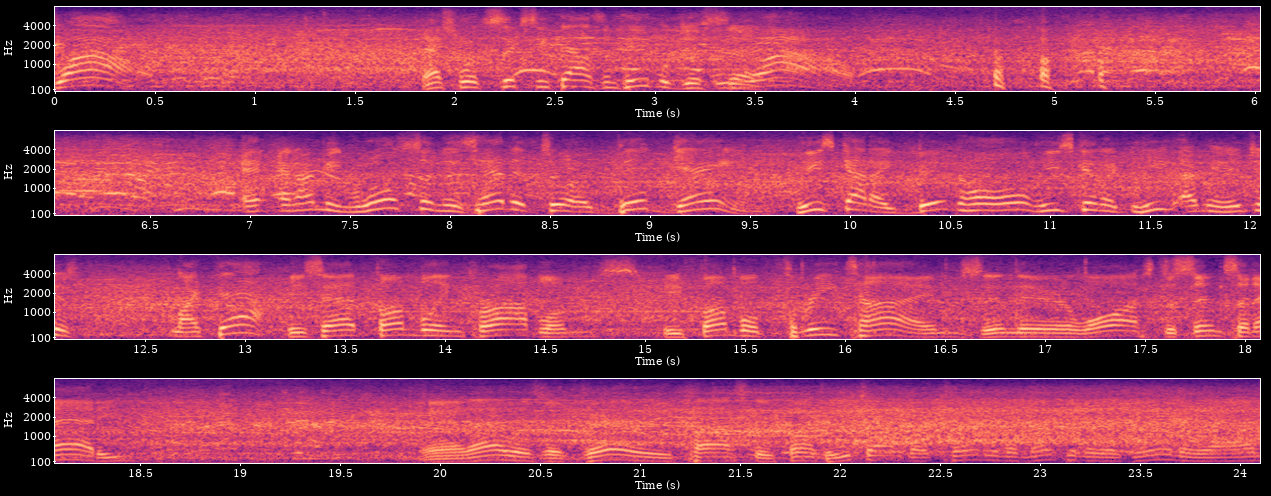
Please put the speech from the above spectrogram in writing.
Wow. That's what 60,000 people just said. Wow. and, and, I mean, Wilson is headed to a big game. He's got a big hole. He's going to, he, I mean, it just like that. He's had fumbling problems. He fumbled three times in their loss to Cincinnati. And that was a very costly fumble. You talk about turning the momentum of the game around.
